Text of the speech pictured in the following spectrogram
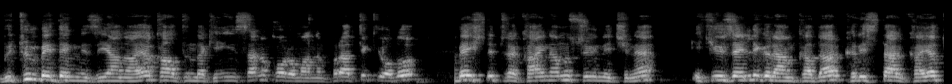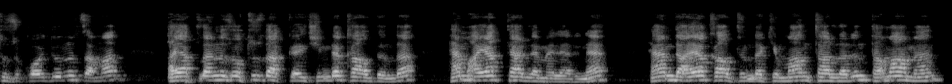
Bütün bedeninizi yani ayak altındaki insanı korumanın pratik yolu 5 litre kaynamış suyun içine 250 gram kadar kristal kaya tuzu koyduğunuz zaman ayaklarınız 30 dakika içinde kaldığında hem ayak terlemelerine hem de ayak altındaki mantarların tamamen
